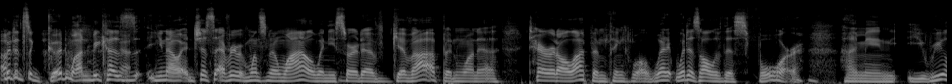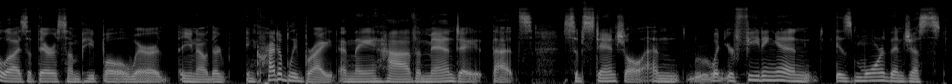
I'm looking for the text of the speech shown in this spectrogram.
but it's a good one because you know, it just every once in a while when you sort of give up and want to tear it all up and think, well, what what is all of this for? I mean, you realize that there are some people where you know they're incredibly bright and they have a mandate that's substantial, and what you're feeding in is more than just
